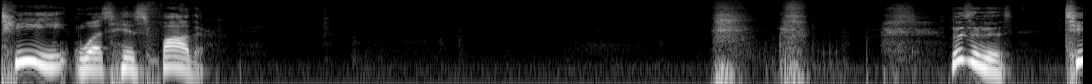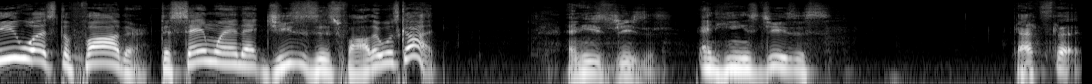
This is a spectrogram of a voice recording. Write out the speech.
T was his father. Listen to this. T was the father, the same way that Jesus' father was God. And he's Jesus. And he's Jesus. That's the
